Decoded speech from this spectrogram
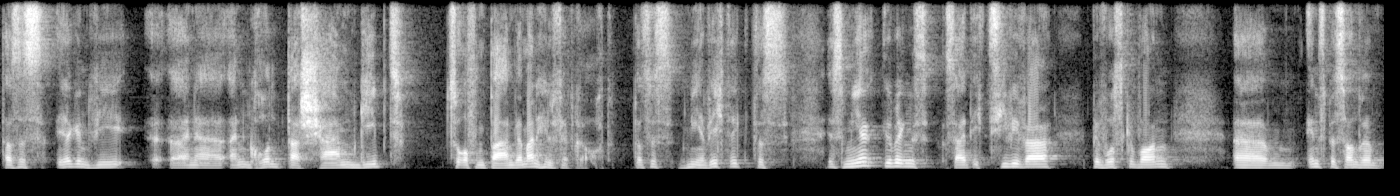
dass es irgendwie äh, eine, einen Grund der Scham gibt, zu offenbaren, wenn man Hilfe braucht. Das ist mir wichtig. Das ist mir übrigens, seit ich Zivi war, bewusst geworden. Ähm, insbesondere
